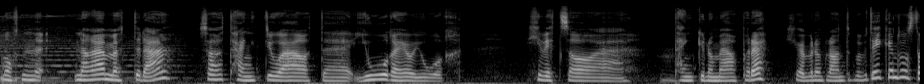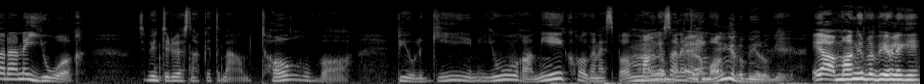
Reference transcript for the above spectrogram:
Morten, når jeg møtte deg, så tenkte jo jeg at eh, jord er jo jord. Ikke vits å eh, tenke noe mer på det. Kjøper du en plante på butikken, så står er jord. Så begynte du å snakke til meg om torv og biologien i jorda, mikroorganismer og mange sånne ting. Er det mangel på biologi? Ja, mangel på biologi.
